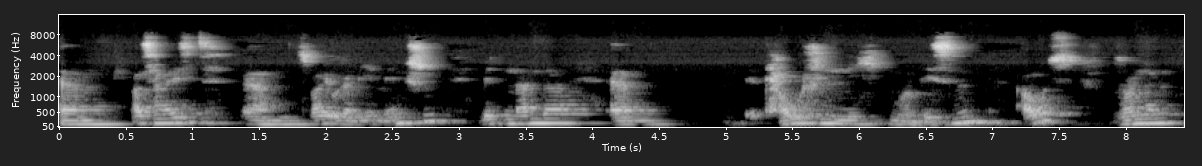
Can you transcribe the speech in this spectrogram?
Ähm, was heißt, ähm, zwei oder mehr Menschen miteinander ähm, tauschen nicht nur Wissen aus, sondern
